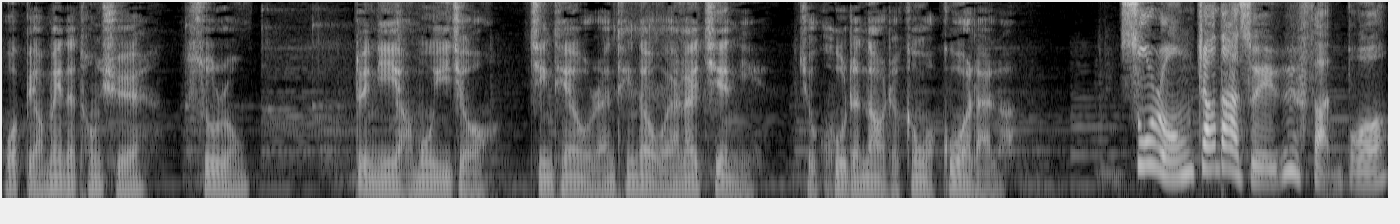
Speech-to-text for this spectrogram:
我表妹的同学苏荣，对你仰慕已久，今天偶然听到我要来见你。”就哭着闹着跟我过来了。苏荣张大嘴欲反驳：“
